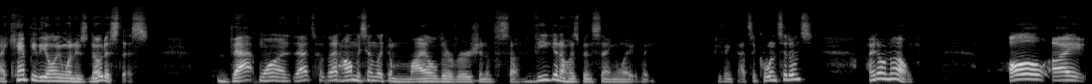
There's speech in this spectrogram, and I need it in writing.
I can't be the only one who's noticed this. That one, that's that homily sounded like a milder version of stuff Vigano has been saying lately. Do you think that's a coincidence? I don't know. All I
